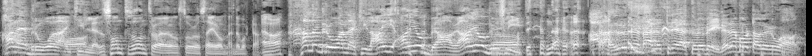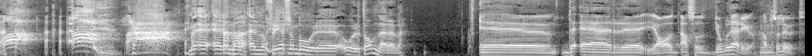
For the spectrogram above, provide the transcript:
han är bra den här killen. Sånt, sånt tror jag de står och säger om en där borta. Ja. Han är bra den där killen, han, han jobbar, han, han jobbar och tror inte det är färre träet över bilen där borta nu Johan. Ah! Ah! Ah! Men är, är, det nå- är det några fler som bor eh, året om där eller? Eh, det är, eh, ja alltså, jo det är det ju, absolut.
